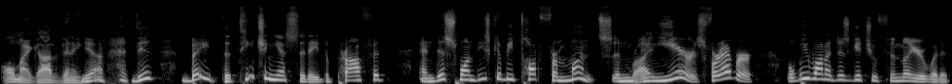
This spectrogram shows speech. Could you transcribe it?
Oh my God, Vinny. Yeah. This, babe, the teaching yesterday, the prophet, and this one, these could be taught for months and, Right. and years, forever. But we want to just get you familiar with it.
